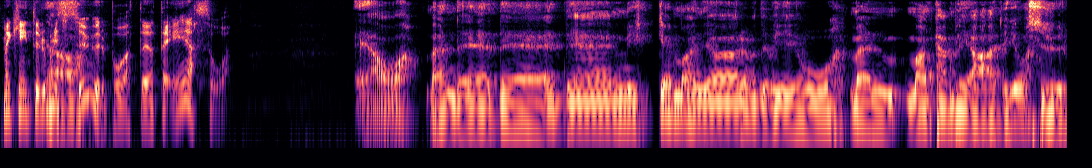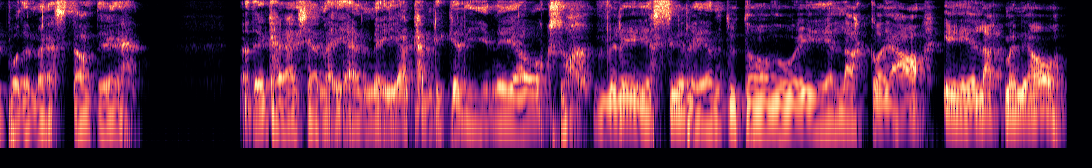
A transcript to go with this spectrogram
Men kan inte du bli Ja. sur på att det, att det är så? Ja, men det, det, det är mycket man gör. Och det, jo, men man kan bli arg och sur på det mesta. Det, ja, det kan jag känna igen mig. Jag kan bli grinig jag också. Vresig rent utav och elak. Och ja, elak, men ja,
